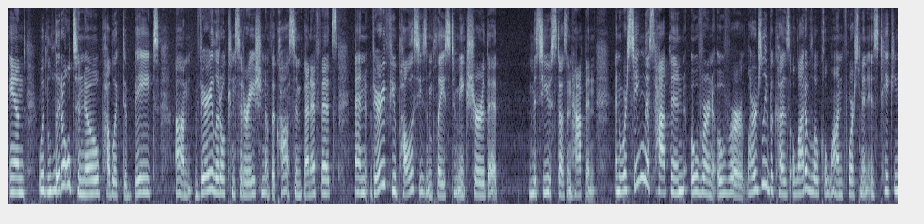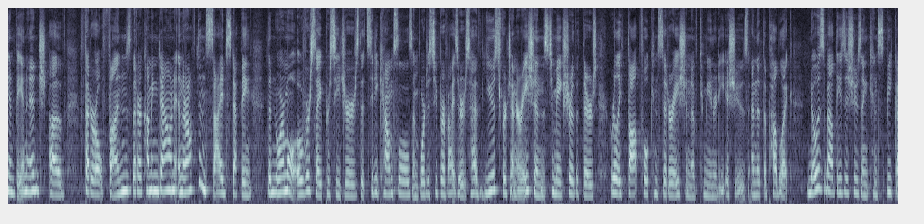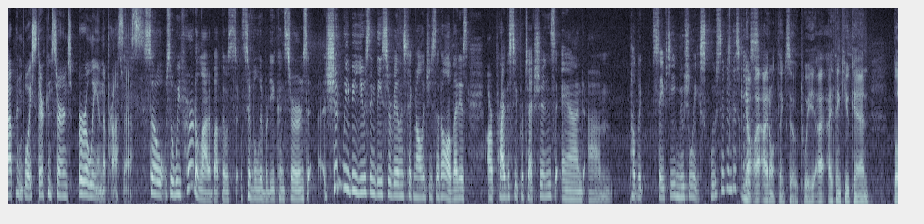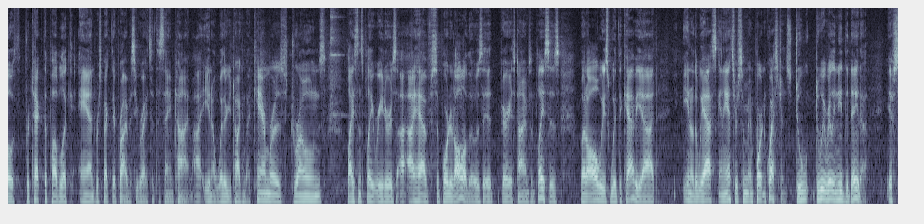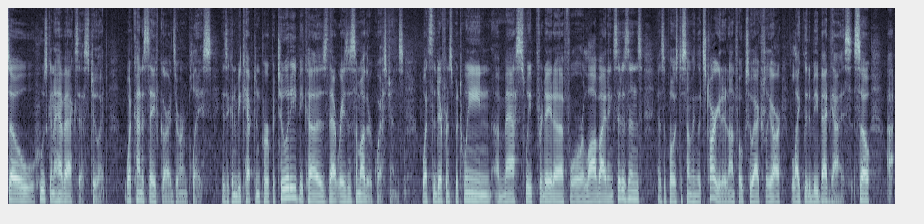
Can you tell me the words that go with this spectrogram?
And with little to no public debate, um, very little consideration of the costs and benefits, and very few policies in place to make sure that misuse doesn't happen. And we're seeing this happen over and over, largely because a lot of local law enforcement is taking advantage of federal funds that are coming down, and they're often sidestepping the normal oversight procedures that city councils and board of supervisors have used for generations to make sure that there's really thoughtful consideration of community issues and that the public knows about these issues and can speak up and voice their concerns early in the process. So, so we've heard a lot about those civil liberty concerns. Should we be using these surveillance technologies at all? That is, are privacy protections and um, public safety mutually exclusive in this case? No, I, I don't think so, Thuy. I, I, think you can both protect the public and respect their privacy rights at the same time. I, you know, whether you're talking about cameras, drones, license plate readers. I, I have supported all of those at various times and places, but always with the caveat, you know, that we ask and answer some important questions. Do, do we really need the data? If so, who's going to have access to it? What kind of safeguards are in place? Is it going to be kept in perpetuity? Because that raises some other questions. What's the difference between a mass sweep for data for law-abiding citizens as opposed to something that's targeted on folks who actually are likely to be bad guys? So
